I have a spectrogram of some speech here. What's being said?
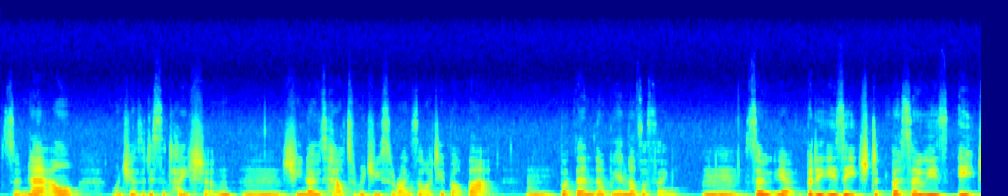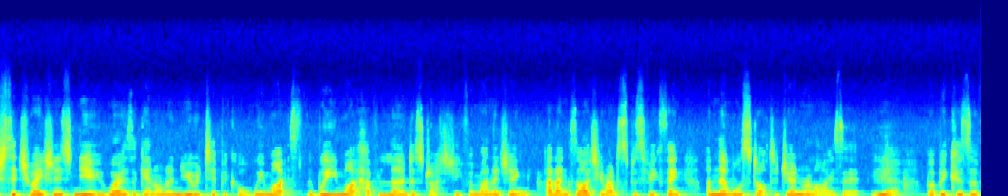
So now, when she has a dissertation, Mm. she knows how to reduce her anxiety about that. Mm. But then there'll be another thing. Mm. So Yeah. but it is each but so is each situation is new. Whereas again on a neurotypical, we might we might have learned a strategy for managing an anxiety around a specific thing, and then we'll start to generalise it. Yeah. But because of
